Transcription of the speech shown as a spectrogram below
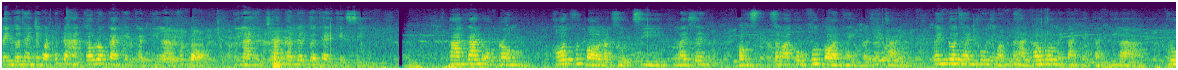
เป็นตัวแทนจังหวัดมุกดาหารเข้าร่วมการแข่งขันกีฬาฟุตบอลกีฬาแห่งชาติคัดเลือกตัวแทนเขตสี่ผ่านการอบรมโค้ชฟุตบอลหลักสูตร C ไลเซนของสมาคมฟุตบอลแห่งประเทศไทย เป็นตัวแทนครูจังหวัดมุกดาหารเข้าร่วมในการแข่งขันกีฬา ครู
